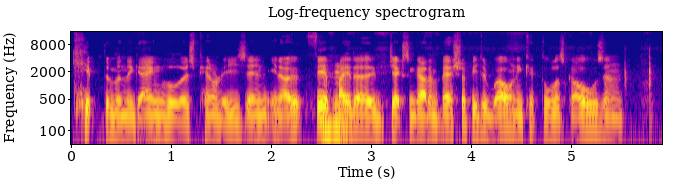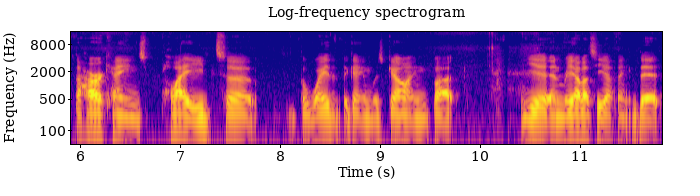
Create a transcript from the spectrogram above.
kept them in the game with all those penalties. And you know, fair Mm-hmm. play to Jackson Garden Bishop, he did well and he kicked all his goals. And the Hurricanes played to the way that the game was going. But yeah, in reality, I think that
